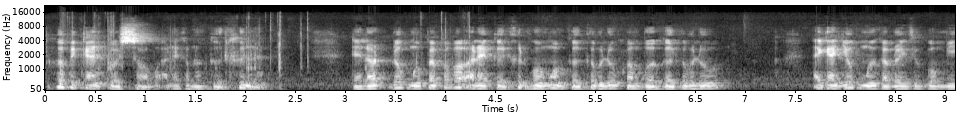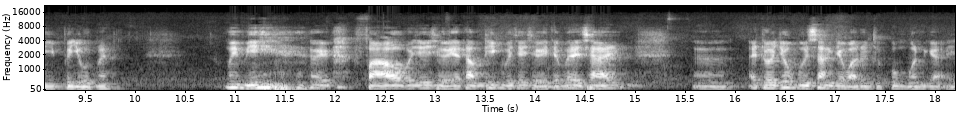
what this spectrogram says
เพื่อเป็นการตรวจสอบว่าอะไรกำลังเกิดขึ้นน่ะแต่เรายกมือไปเพราะว่าอะไรเกิดขึ้นความง่วงเกิดก็ไม่รู้ความเบื่อเกิดก็ไม่รู้ ไอการยกมือกับเดินโยกมมีประโยชน์ไหมไม่มีฟาวไปเฉยๆทำทิ้งไปเฉยๆแต่ไม่ได้ใช้อไอ้ตัวยกมือสร้างจังหวะเดินจุกุมเหมือนกับไอ้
